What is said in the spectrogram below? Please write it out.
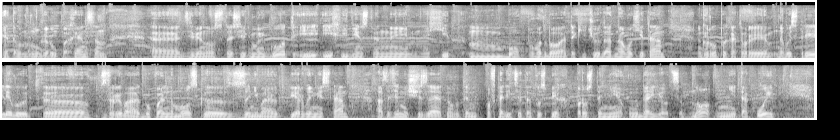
Это группа Хэнсон, 97 э, год, и их единственный хит «Боб». Вот бывают такие чудо одного хита. Группы, которые выстреливают, э, взрывают буквально мозг, занимают первые места, а затем исчезают. Но вот им повторить этот успех просто не удается. Но не такой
